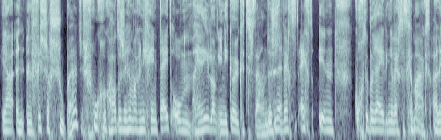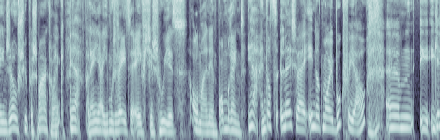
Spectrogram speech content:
ja, een, een visserssoep. Hè. Dus vroeger hadden ze helemaal niet, geen tijd om heel lang in die keuken te staan. Dus Nee. werd het echt in korte bereidingen werd het gemaakt. Alleen zo super smakelijk. Ja. Alleen ja, je moet weten eventjes hoe je het allemaal in een pan brengt. Ja, en dat lezen wij in dat mooie boek van jou. Mhm. Ehm, je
